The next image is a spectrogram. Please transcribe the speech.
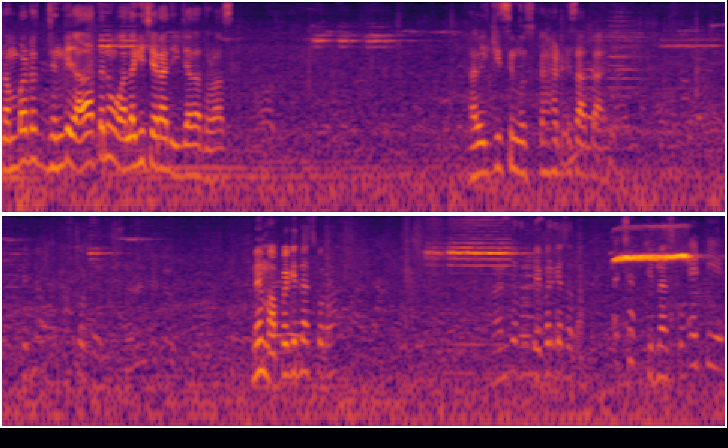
नंबर जिनके ज़्यादा आते हैं ना वो अलग ही चेहरा दिख जाता थोड़ा सा। हल्की सी मुस्कुराहट के साथ आए। मैम आपका कितना स्कोर रहा? पेपर कैसा था अच्छा। कितना स्कोर एट्टी एट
